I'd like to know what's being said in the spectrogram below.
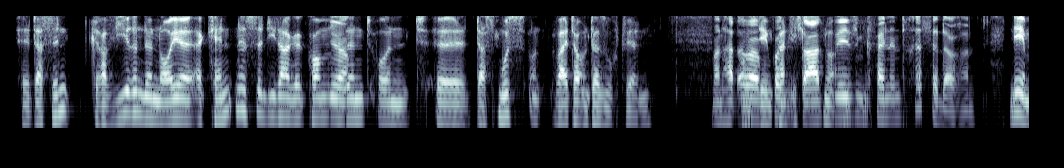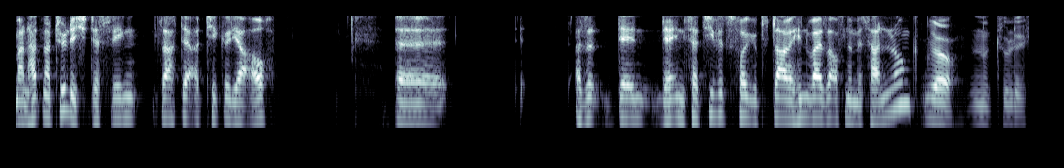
Äh, das sind gravierende neue Erkenntnisse, die da gekommen Ja. sind und äh, das muss un weiter untersucht werden. Man hat aber dem nur Staatswesen kein Interesse daran. Nee, man hat natürlich, deswegen sagt der Artikel ja auch, äh, also der, der Initiative zufolge gibt es klare Hinweise auf eine Misshandlung Ja, natürlich.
